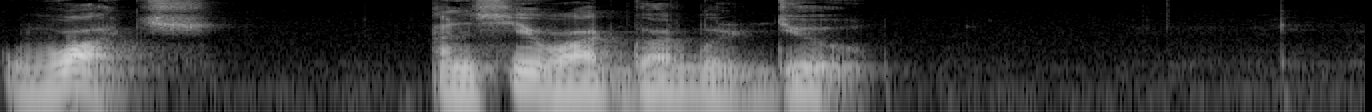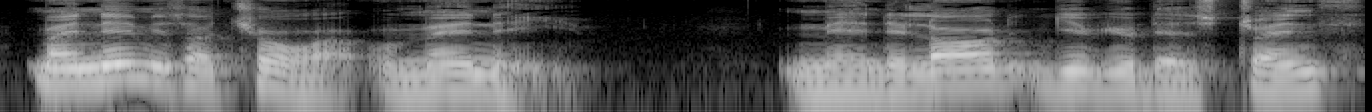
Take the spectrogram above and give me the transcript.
Watch and see what God will do. My name is Achoa Umeni. May the Lord give you the strength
